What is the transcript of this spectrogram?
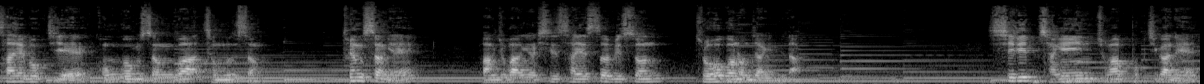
사회복지의 공공성과 전문성, 투명성에 광주광역시 사회서비스원 조호건 원장입니다. 시립장애인 종합복지관의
